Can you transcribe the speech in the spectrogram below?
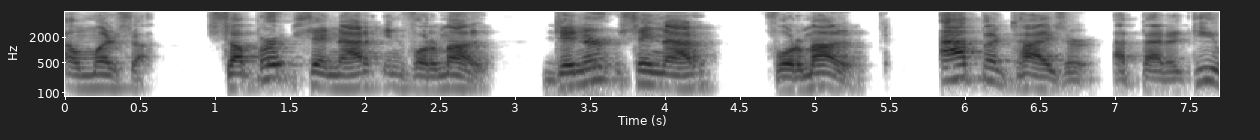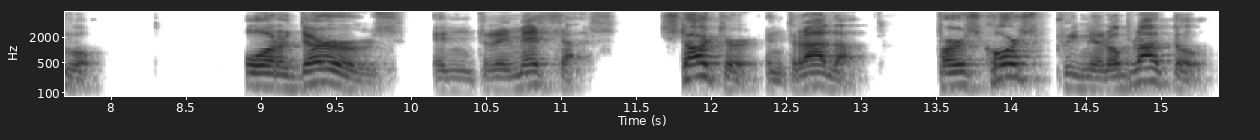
almuerza, supper, cenar informal, dinner, cenar formal, appetizer, aperitivo, hors d'oeuvres, entremesas, starter, entrada, First course, primero plato.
